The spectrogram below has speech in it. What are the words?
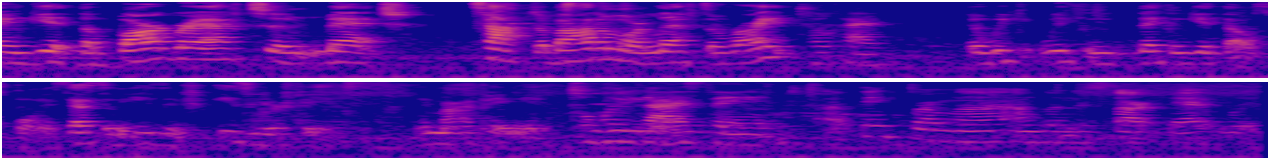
and get the bar graph to match top to bottom or left to right, Okay. and we, we can, they can get those points. That's an easy, easier fix, in my opinion. What do you guys think? I think for mine, I'm gonna start back with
